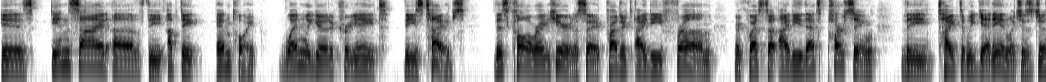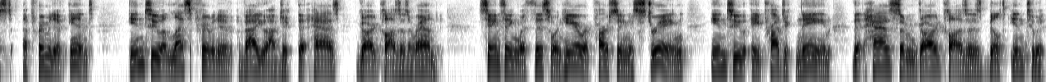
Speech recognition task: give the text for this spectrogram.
is inside of the update endpoint, when we go to create these types, this call right here to say project ID from request.id, that's parsing the type that we get in, which is just a primitive int, into a less primitive value object that has guard clauses around it. Same thing with this one here. We're parsing a string into a project name that has some guard clauses built into it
